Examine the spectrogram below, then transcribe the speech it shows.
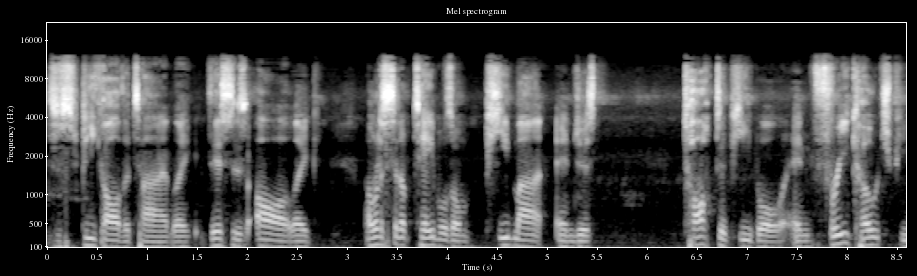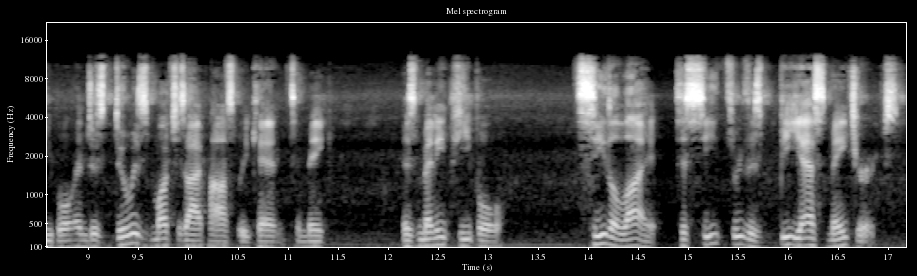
to speak all the time. Like, this is all, like, I want to set up tables on Piedmont and just talk to people and free coach people and just do as much as I possibly can to make as many people see the light, to see through this BS matrix.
